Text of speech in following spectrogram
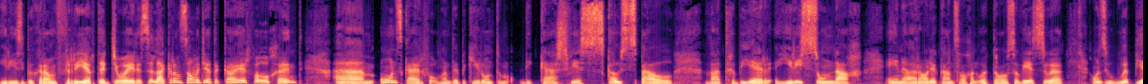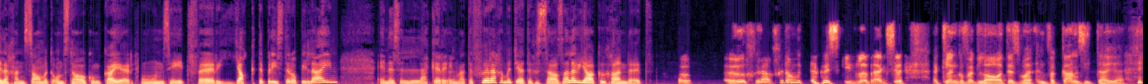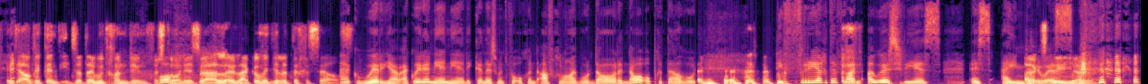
Hierdie is die program Vreugde Joy. Dit is so lekker om saam met jou te kuier vanoggend. Ehm um, ons kuier vanoggend 'n bietjie rondom die Kersfees skouspel wat gebeur hierdie Sondag en 'n uh, radiokansel gaan ook daarso wees. So ons hoop julle gaan saam met ons daar kom kuier. Ons het vir Jak die priester op die lyn en dis lekker en wat 'n voorreg om met jou te gesels. Hallo Jak, hoe gaan dit? Oh. O, graag, dan moet ekskuus laat ek so ek klink of ek laat is, maar in vakansietye het elke kind iets wat hy moet gaan doen, verstaan jy? So hallo, lekker om met julle te gesels. Ek hoor jou. Ek hoor jy nee nee, die kinders moet vanoggend afgelaai word daar en daar opgetel word. Die vreugde van ouers wees is eindeloos.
